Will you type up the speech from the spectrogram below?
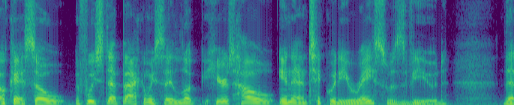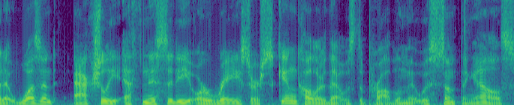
Okay, so if we step back and we say, look, here's how in antiquity race was viewed, that it wasn't actually ethnicity or race or skin color that was the problem, it was something else.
